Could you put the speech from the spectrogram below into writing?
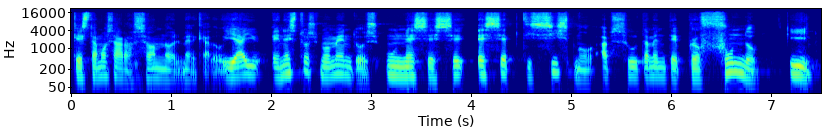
que estamos arrasando el mercado. Y hay en estos momentos un escepticismo absolutamente profundo y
